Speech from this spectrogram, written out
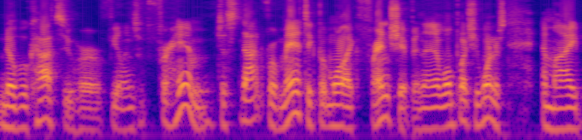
Nobukatsu, her feelings for him, just not romantic, but more like friendship. And then at one point she wonders, Am I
